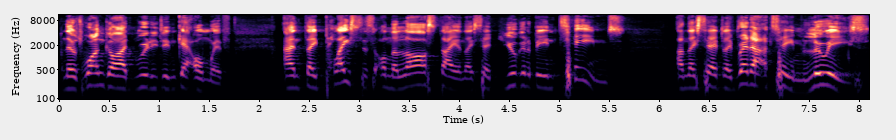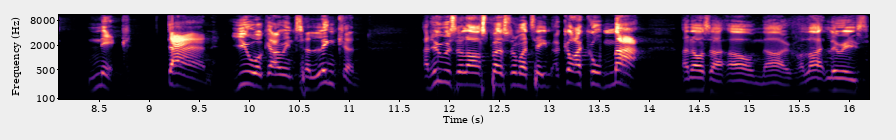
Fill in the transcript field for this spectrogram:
and there was one guy I really didn't get on with. And they placed us on the last day, and they said, You're going to be in teams. And they said, They read out a team Louise, Nick, Dan, you are going to Lincoln. And who was the last person on my team? A guy called Matt. And I was like, Oh no, I like Louise.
